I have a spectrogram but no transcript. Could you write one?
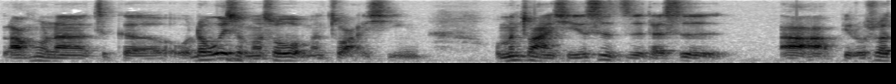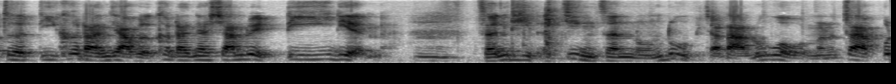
然后呢，这个我那为什么说我们转型？我们转型是指的是啊、比如说这个低客单价或者客单价相对低一点的，嗯整体的竞争浓度比较大。如果我们在不，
